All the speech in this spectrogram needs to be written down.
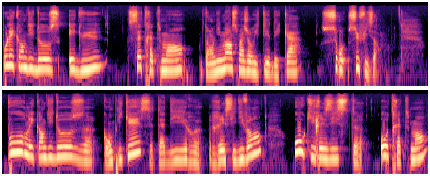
Pour les candidoses aiguës, ces traitements, dans l'immense majorité des cas, sont suffisants. Pour les candidoses compliquées, c'est-à-dire récidivantes, ou qui résistent au traitement,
